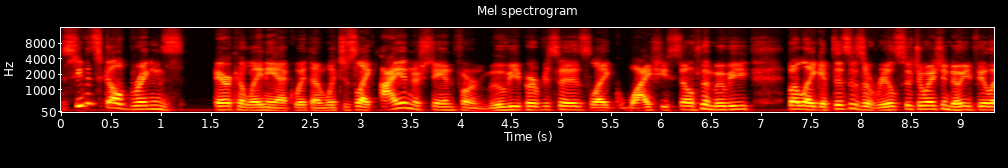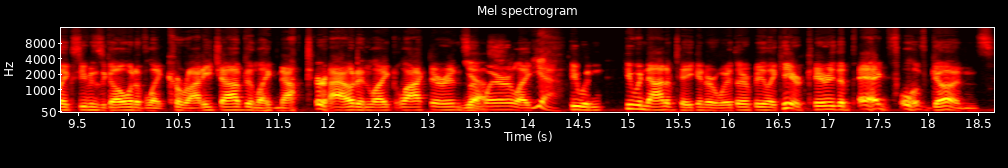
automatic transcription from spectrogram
Steven Seagal brings Erika Eleniak with him, which is like I understand for movie purposes, like why she's still in the movie. But like if this is a real situation, don't you feel like Steven Seagal would have like karate chopped and like knocked her out and like locked her in Yes. somewhere? Like Yeah. he wouldn't he would not have taken her with her, be like, here, carry the bag full of guns.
